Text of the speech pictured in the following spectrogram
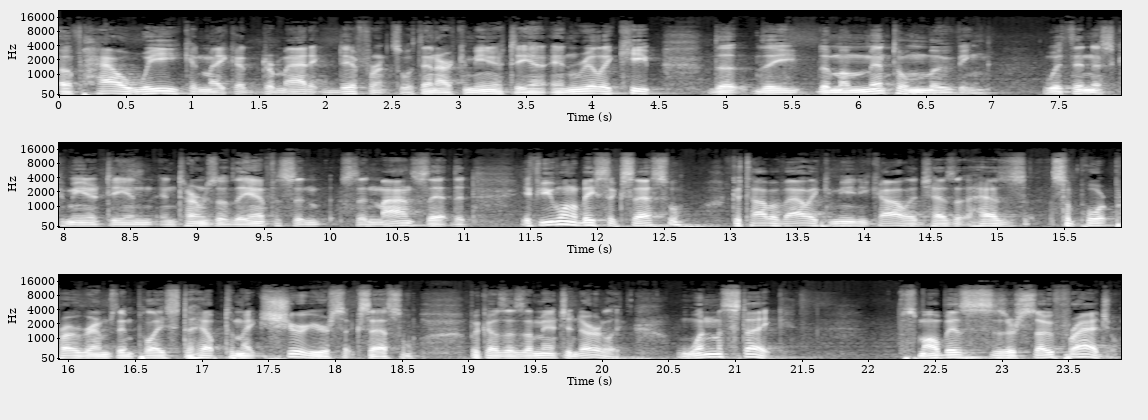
of how we can make a dramatic difference within our community and, and really keep the, the, the momentum moving within this community in, in terms of the emphasis and mindset that if you want to be successful, Catawba Valley Community College has has support programs in place to help to make sure you're successful. Because as I mentioned earlier, one mistake, small businesses are so fragile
